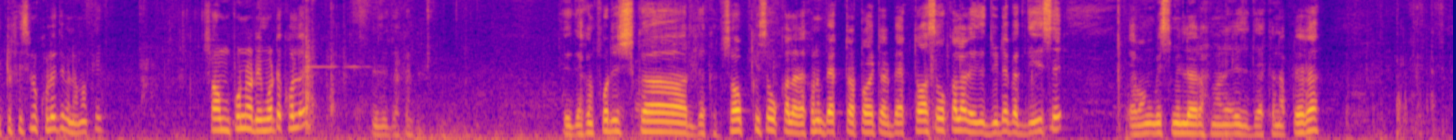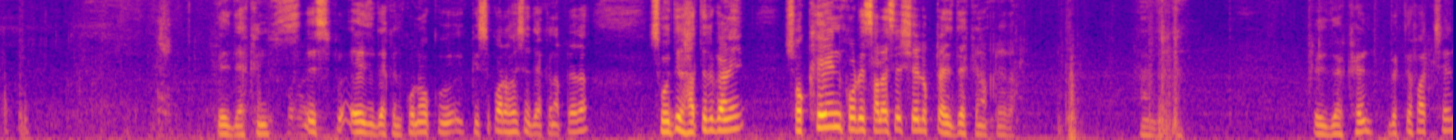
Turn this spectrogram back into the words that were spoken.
একটু পিছনে খুলে দেবেন আমাকে? সম্পূর্ণ রিমোটে খোলে। এই যে দেখেন। এই দেখেন, পরিষ্কার দেখেন সব কিছু ও কালার এখন ব্যাগটা টয়টার ব্যাগটাও আছে ও কালার এই যে দুইটা ব্যাগ দিয়েছে। এবং বিসমিল্লা রহমান, এই যে দেখেন আপনারা। এই দেখেন এই যে দেখেন, কোনো কিছু করা হয়েছে, দেখেন আপনারা। সৌদির হাতের গানে শখেন করে চালাইছে সেই লোকটা দেখেন আপনারা। হ্যাঁ দেখেন। এই দেখেন, দেখতে পাচ্ছেন?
